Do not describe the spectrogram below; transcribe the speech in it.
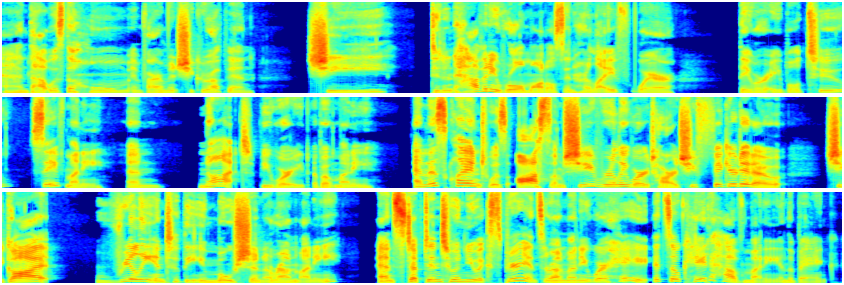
And that was the home environment she grew up in. She didn't have any role models in her life where they were able to save money and not be worried about money. And this client was awesome. She really worked hard. She figured it out. She got really into the emotion around money and stepped into a new experience around money where, hey, it's okay to have money in the bank.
